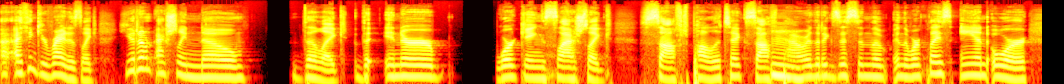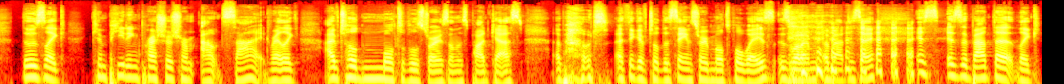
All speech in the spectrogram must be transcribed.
I think you're right, is like you don't actually know the like the inner working slash like soft politics, soft Mm. power that exists in the in the workplace and or those like competing pressures from outside, right? Like I've told multiple stories on this podcast about I think I've told the same story multiple ways is what I'm about to say. Is is about that like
